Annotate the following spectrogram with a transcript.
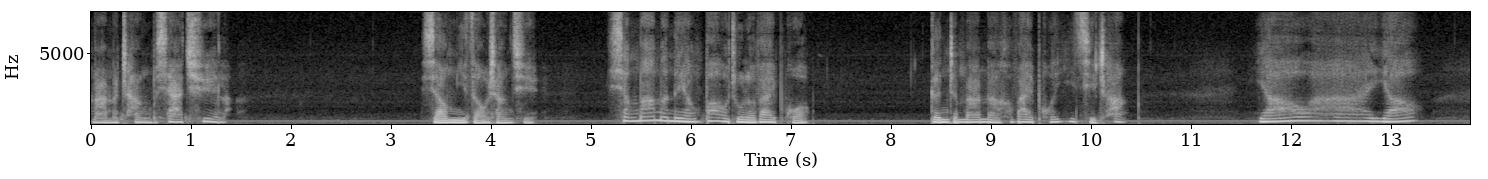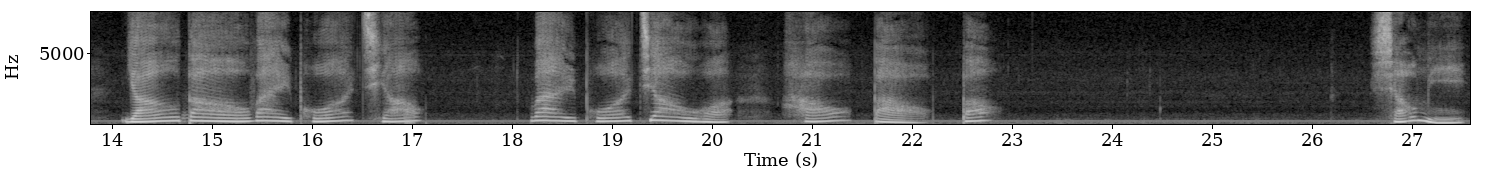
妈妈唱不下去了。小米走上去，像妈妈那样抱住了外婆，跟着妈妈和外婆一起唱：“摇啊摇，摇到外婆桥，外婆叫我好宝宝。”小米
